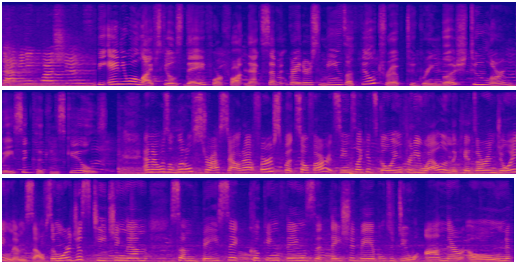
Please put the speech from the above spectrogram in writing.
Have any questions? The annual Life Skills Day for Frontenac 7th graders means a field trip to Greenbush to learn basic cooking skills. And I was a little stressed out at first, but so far it seems like it's going pretty well and the kids are enjoying themselves. And we're just teaching them some basic cooking things that they should be able to do on their own.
